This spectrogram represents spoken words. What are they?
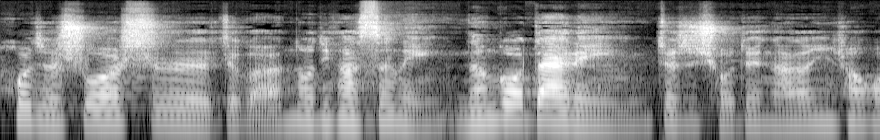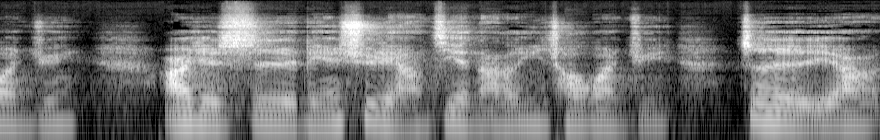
或者说是这个诺丁汉森林，能够带领这支球队拿到英超冠军，而且是连续两届拿到英超冠军，这样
